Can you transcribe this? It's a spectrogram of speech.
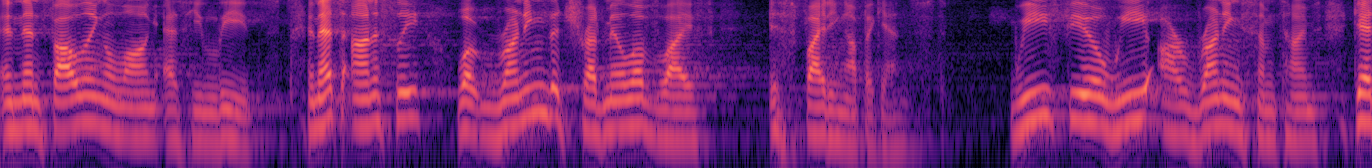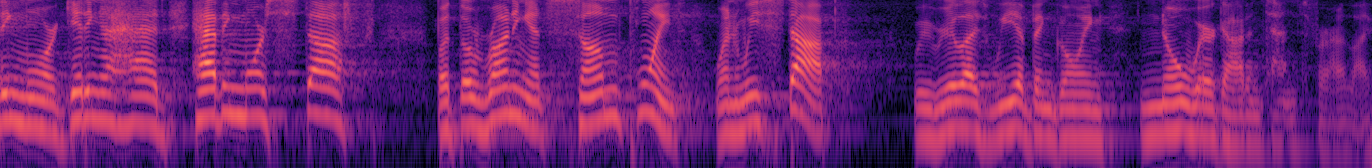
and then following along as he leads. And that's honestly what running the treadmill of life is fighting up against. We feel we are running sometimes, getting more, getting ahead, having more stuff. But the running at some point, when we stop, we realize we have been going nowhere God intends for our life.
